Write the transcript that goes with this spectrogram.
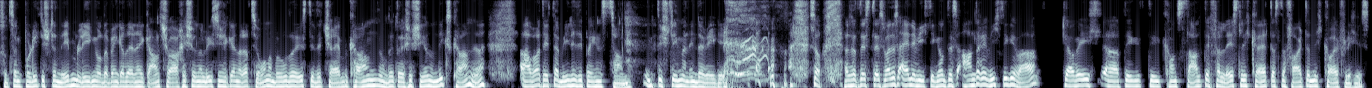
sozusagen politisch daneben liegen oder wenn gerade eine ganz schwache journalistische Generation am Bruder ist, die nicht schreiben kann und nicht recherchieren und nichts kann, ja. aber die Termine, die bringen es zusammen und die stimmen in der Regel. So, also das, das war das eine Wichtige. Und das andere Wichtige war, glaube ich, äh, die, die konstante Verlässlichkeit, dass der Falter nicht käuflich ist.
